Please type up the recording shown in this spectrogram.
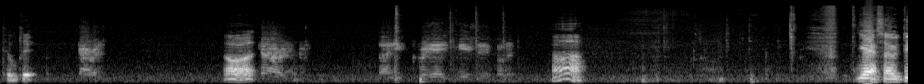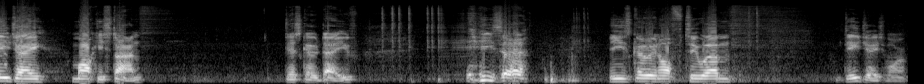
Tilt it. Garage. All right. Garage. And you create music on it. Ah. Yeah, so DJ Marky Stan, Disco Dave, he's uh he's going off to um DJ tomorrow.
